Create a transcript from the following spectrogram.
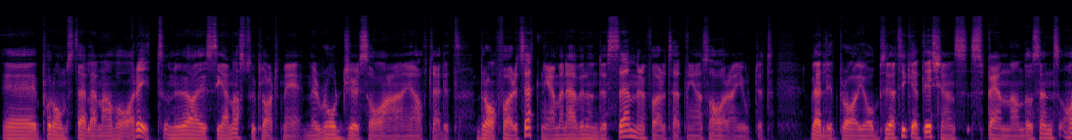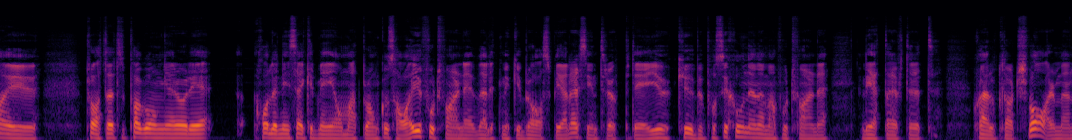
eh, på de ställena han varit. Och nu har jag senast såklart med, med Rogers så har han ju haft väldigt bra förutsättningar men även under sämre förutsättningar så har han gjort ett väldigt bra jobb. Så jag tycker att det känns spännande och sen har jag ju pratat ett par gånger och det håller ni säkert med om att Broncos har ju fortfarande väldigt mycket bra spelare i sin trupp. Det är ju QB-positionen när man fortfarande letar efter ett självklart svar men,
